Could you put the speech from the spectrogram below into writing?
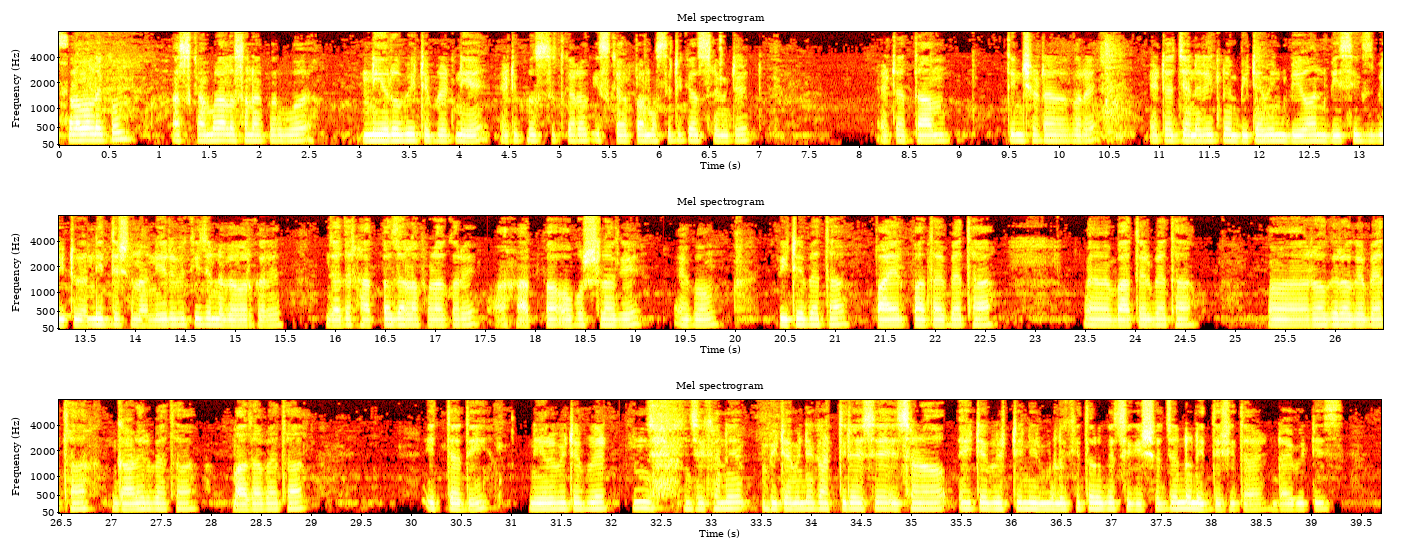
আসসালামু আলাইকুম। আজকে আমরা আলোচনা করব নিউরোবি ট্যাবলেট নিয়ে। এটি প্রস্তুতকারক স্কয়ার ফার্মাসিউটিক্যালস লিমিটেড এটার দাম তিনশো টাকা করে। এটা জেনেরিক নাম vitamin B one B six B two নির্দেশনা। নিউরোবি কি জন্য ব্যবহার করে? যাদের হাত পা জ্বালা পোড়া করে, হাত পা অবশ লাগে এবং পিঠে ব্যথা, পায়ের পাতায় ব্যথা বাতের ব্যথা রগে রগে ব্যথা, গাড়ের ব্যথা, মাজা ব্যথা ইত্যাদি। নিউরোবি ট্যাবলেট যেখানে ভিটামিনের ঘাটতি রয়েছে, এছাড়াও এই ট্যাবলেটটি নিম্নলিখিত রোগের চিকিৎসার জন্য নির্দেশিত। হয় ডায়াবেটিস,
